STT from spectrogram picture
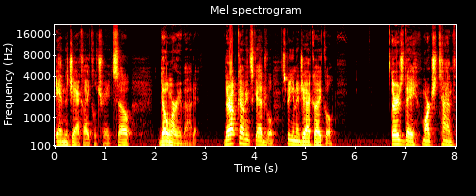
and the Jack Eichel trade. So don't worry about it. Their upcoming schedule. Speaking of Jack Eichel, Thursday, March 10th,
